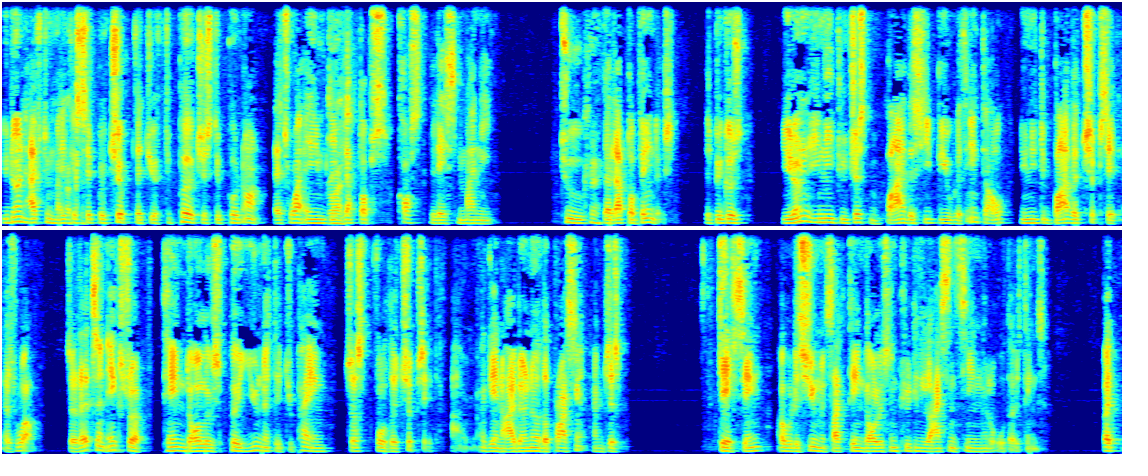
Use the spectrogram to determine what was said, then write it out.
You don't have to make a separate chip that you have to purchase to put on. That's why AMD Right. laptops cost less money to Okay. the laptop vendors. It's because you don't need to just buy the CPU with Intel. You need to buy the chipset as well. So that's an extra ten dollars per unit that you're paying just for the chipset. Again, I don't know the pricing. I'm just guessing. I would assume it's like ten dollars, including licensing and all those things. But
